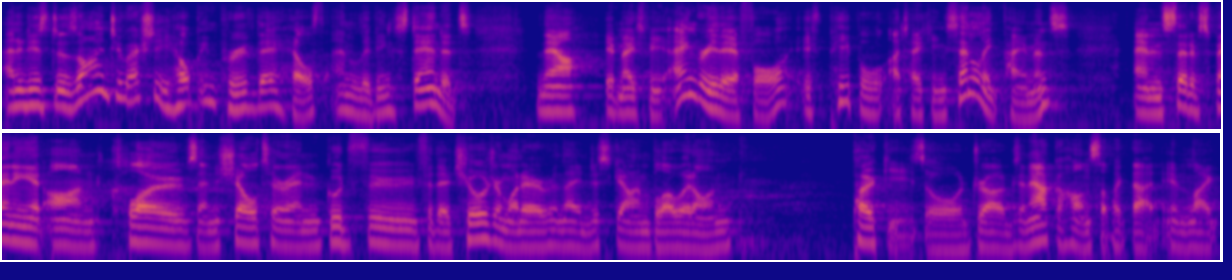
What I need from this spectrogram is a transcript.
and it is designed to actually help improve their health and living standards. Now, it makes me angry, therefore, if people are taking Centrelink payments and instead of spending it on clothes and shelter and good food for their children, whatever, and they just go and blow it on pokies or drugs and alcohol and stuff like that. And like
